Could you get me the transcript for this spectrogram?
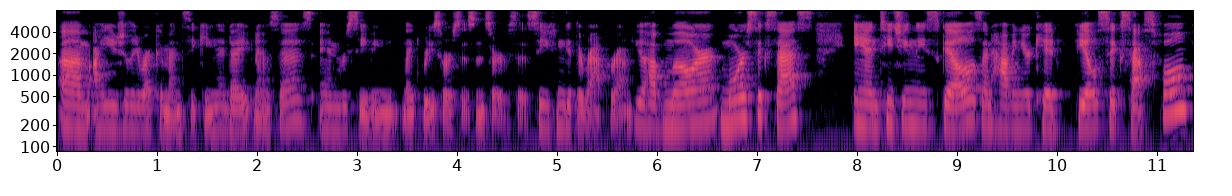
um, I usually recommend seeking a diagnosis and receiving like resources and services so you can get the wraparound. You'll have more more success in teaching these skills and having your kid feel successful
